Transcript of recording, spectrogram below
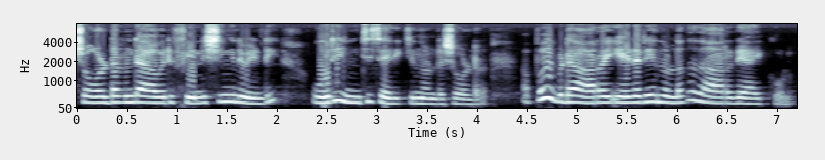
ഷോൾഡറിന്റെ ആ ഒരു ഫിനിഷിങ്ങിന് വേണ്ടി ഒരു ഇഞ്ച് ചരിക്കുന്നുണ്ട് ഷോൾഡർ. അപ്പോൾ ഇവിടെ ആറ് ഏഴര എന്നുള്ളത് അത് ആറര ആയിക്കോളും.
